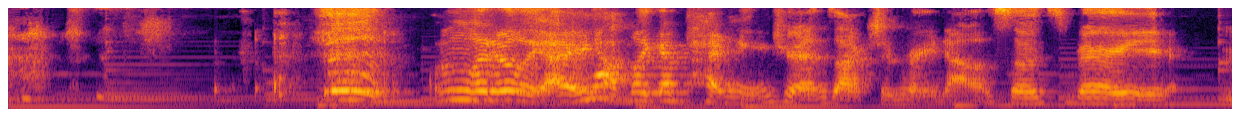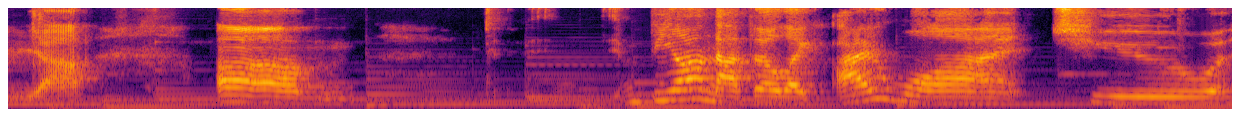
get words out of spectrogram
Literally, I have like a pending transaction right now, so it's very yeah. Um, beyond that though like i want to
